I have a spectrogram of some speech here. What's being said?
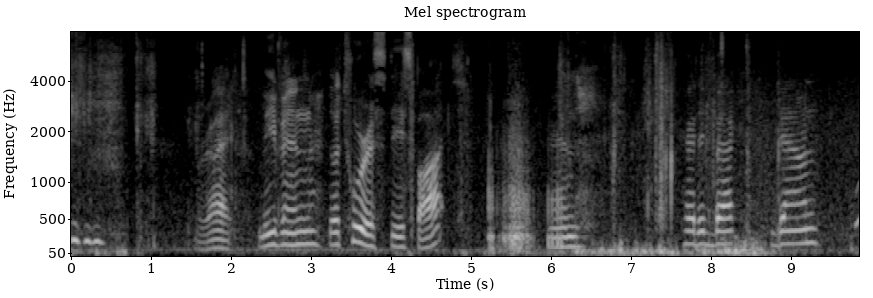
right, leaving the touristy spots and headed back down Woo!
